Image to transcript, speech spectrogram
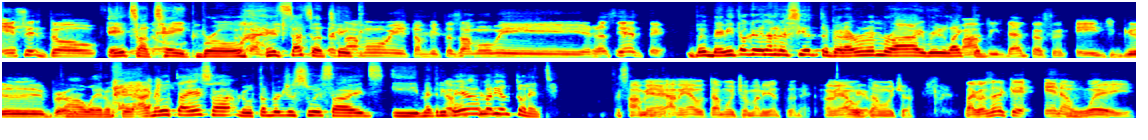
Is it though? It's a take, bro. It's that's a take. Esa movie, ¿Te has visto esa movie reciente? Pues me que la reciente, pero I remember I really liked Papi, it. that doesn't age good, bro. Ah, bueno, okay. A mí me gusta esa, me gusta Virgin Suicides y me tripea María Antoinette. a mí, a mí me gusta mucho María Antoinette. A mí me gusta mucho. La cosa es que, in a mm. way,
